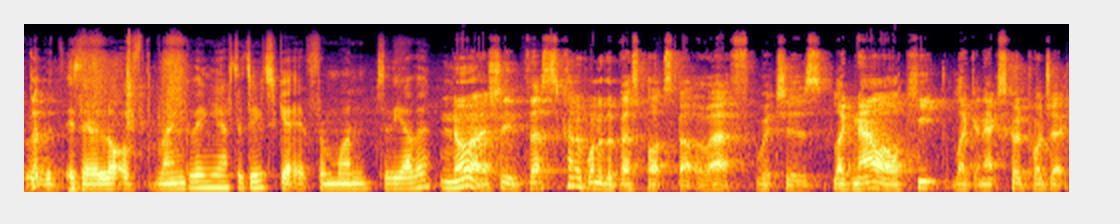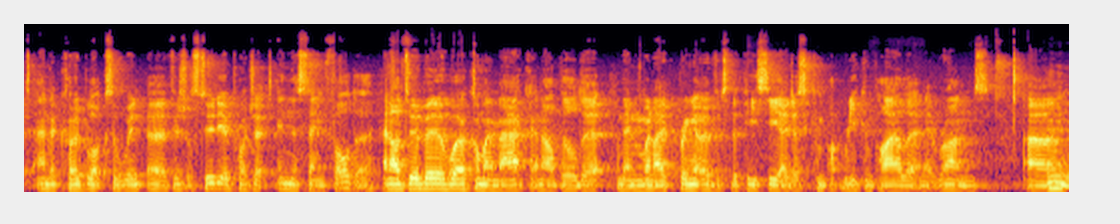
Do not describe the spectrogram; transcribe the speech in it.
Would, is there a lot of wrangling you have to do to get it from one to the other? No, actually, that's kind of one of the best parts about OF, which is like now I'll keep like an Xcode project and a CodeBlocks or Win- uh, Visual Studio project in the same folder, and I'll do a bit of work on my Mac and I'll build it, and then when I bring it over to the PC, I just comp- recompile it and it runs. Um,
